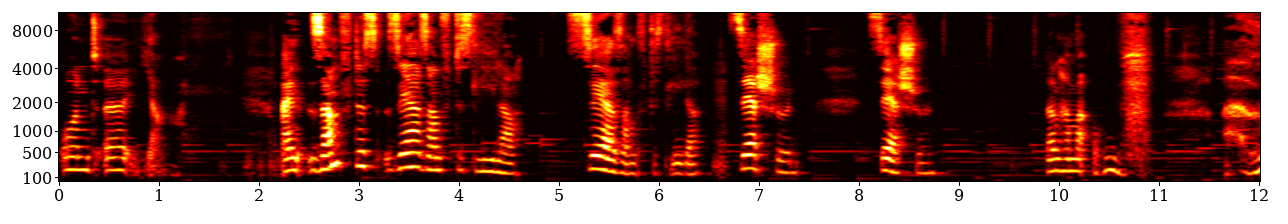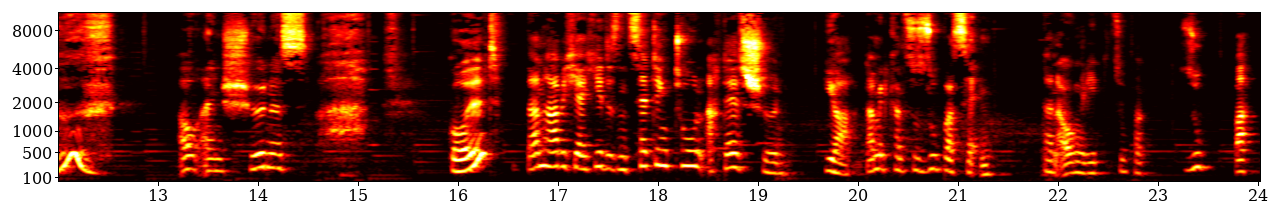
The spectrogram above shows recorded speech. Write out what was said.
Und äh, ja, ein sanftes, sehr sanftes Lila. Sehr sanftes Lila. Sehr schön. Sehr schön. Dann haben wir uh, uh, auch ein schönes Gold. Dann habe ich ja hier diesen Setting-Ton. Ach, der ist schön. Ja, damit kannst du super setten. Dein Augenlid. Super, super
